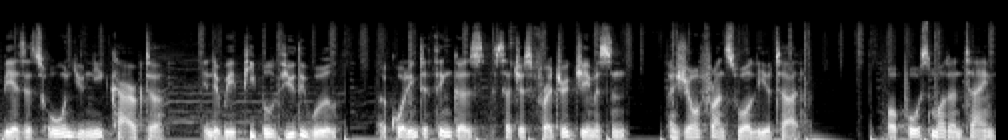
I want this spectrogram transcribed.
bears its own unique character in the way people view the world, according to thinkers such as Fredric Jameson and Jean-Francois Lyotard. Our postmodern time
